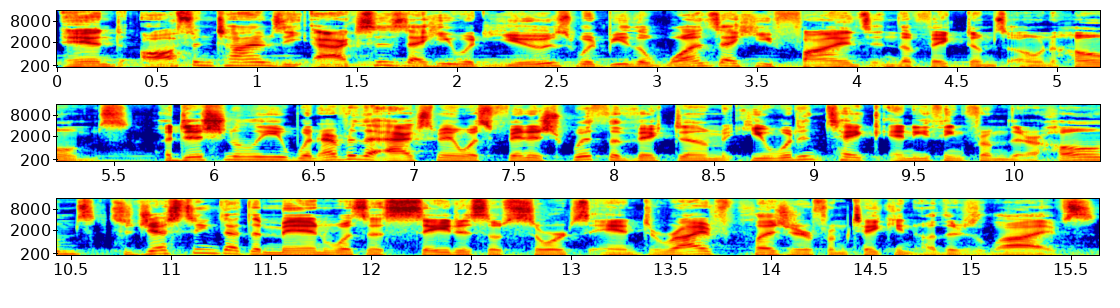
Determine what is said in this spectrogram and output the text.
And oftentimes the axes that he would use would be the ones that he finds in the victim's own homes. Additionally, whenever the axeman was finished with the victim, he wouldn't take anything from their homes, suggesting that the man was a sadist of sorts and derived pleasure from taking others' lives.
